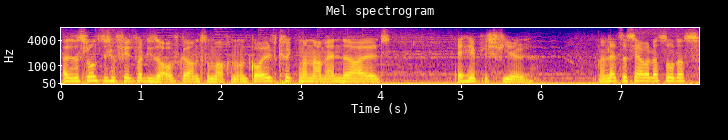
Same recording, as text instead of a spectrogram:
Also es lohnt sich auf jeden Fall diese Aufgaben zu machen. Und Gold kriegt man am Ende halt erheblich viel. Und letztes Jahr war das so, dass,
